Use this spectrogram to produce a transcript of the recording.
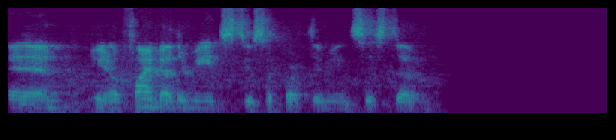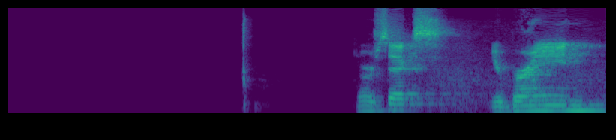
and you know, find other means to support the immune system. Number six, your brain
